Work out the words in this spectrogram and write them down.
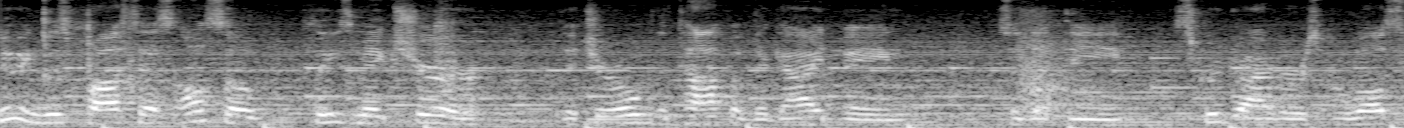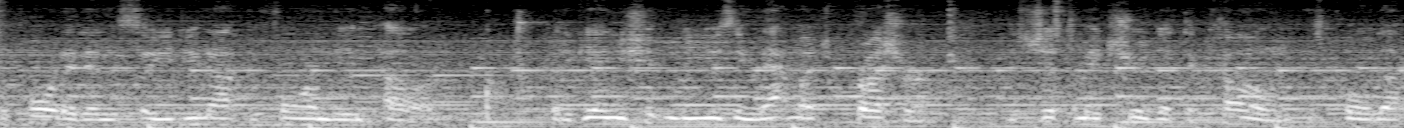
Doing this process, also please make sure that you're over the top of the guide vane so that the screwdrivers are well supported and so you do not deform the impeller. But again, you shouldn't be using that much pressure. It's just to make sure that the cone is pulled up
